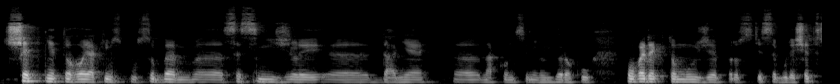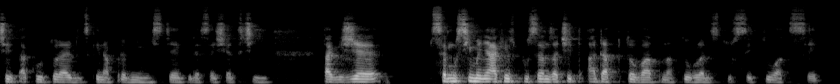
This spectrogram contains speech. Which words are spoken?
včetně toho, jakým způsobem e, se snížily e, daně na konci minulého roku, povede k tomu, že prostě se bude šetřit a kultura je vždycky na prvním místě, kde se šetří. Takže se musíme nějakým způsobem začít adaptovat na tuhle tu situaci.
